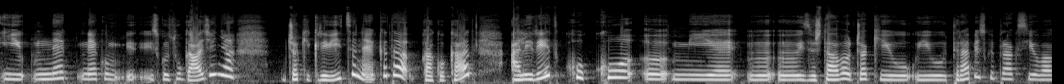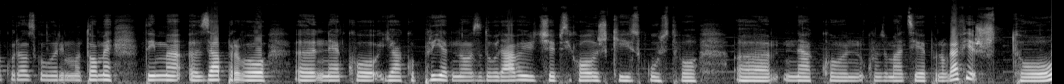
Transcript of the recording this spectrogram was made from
i ne, nekom iskustvu gađanja, čak i krivice nekada, kako kad, ali redko ko e, mi je e, e, izveštavao čak i u, i u terapijskoj praksi i ovako razgovorima o tome da ima e, zapravo neko jako prijatno, zadovoljavajuće psihološki iskustvo nakon konzumacije pornografije, što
